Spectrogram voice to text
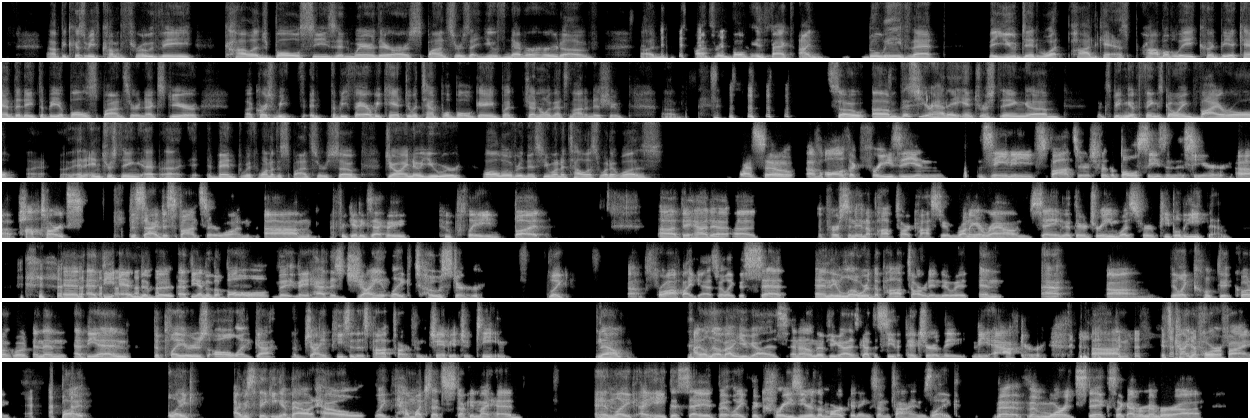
uh, because we've come through the college bowl season where there are sponsors that you've never heard of uh, sponsoring bowl. In fact, I believe that the You Did What podcast probably could be a candidate to be a bowl sponsor next year. Of course, we to be fair, we can't do a Temple Bowl game, but generally that's not an issue. Uh, so um, this year had a interesting. Um, speaking of things going viral, uh, an interesting uh, event with one of the sponsors. So, Joe, I know you were all over this. You want to tell us what it was? Yeah. So, of all the crazy and zany sponsors for the bowl season this year, uh, Pop Tarts decided to sponsor one. Um, I forget exactly who played, but uh, they had a, a, a person in a Pop Tart costume running around saying that their dream was for people to eat them. and at the end of the at the end of the bowl, they they had this giant like toaster, like uh, prop, I guess, or like this set, and they lowered the Pop Tart into it, and at um they like cooked it, quote unquote, and then at the end, the players all like got a giant piece of this Pop Tart from the championship team. Now, I don't know about you guys, and I don't know if you guys got to see the picture of the the after. Um, it's kind of horrifying, but like I was thinking about how like how much that's stuck in my head, and like I hate to say it, but like the crazier the marketing sometimes, like the the more it sticks. Like I remember, uh,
